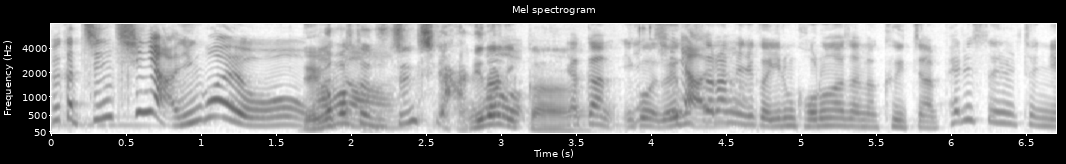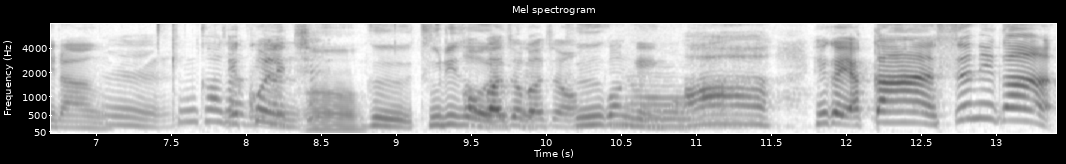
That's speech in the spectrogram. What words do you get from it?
그러니까 찐친이 아닌 거예요. 내가 맞아. 봤을 때도 찐친이 아니라니까. 약간 이거 찐친이 외국 아니야. 사람이니까 이름 거론하자면 그 있잖아 페리스 힐튼이랑 음. 킴 니콜리치? 어. 그 둘이서 어, 맞아, 이렇게 맞아. 그 관계인 거. 아, 그러니까 약간 쓰니가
